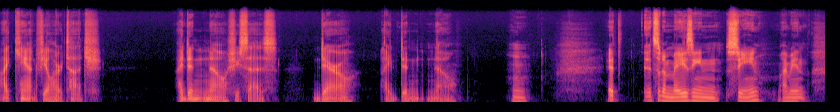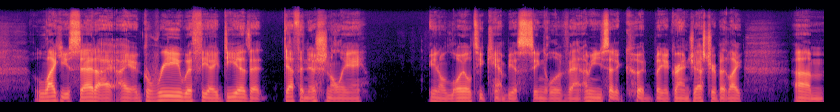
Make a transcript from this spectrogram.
I can't feel her touch. I didn't know, she says. Darrow, I didn't know. It it's an amazing scene. I mean, like you said, I, I agree with the idea that definitionally, you know, loyalty can't be a single event. I mean, you said it could be a grand gesture, but like, um,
